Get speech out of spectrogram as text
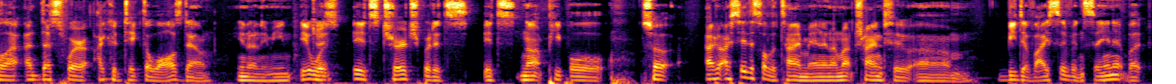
Well, I, I, that's where I could take the walls down. You know what I mean? It was it's church, but it's it's not people. So I, I say this all the time, man, and I'm not trying to um, be divisive in saying it, but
